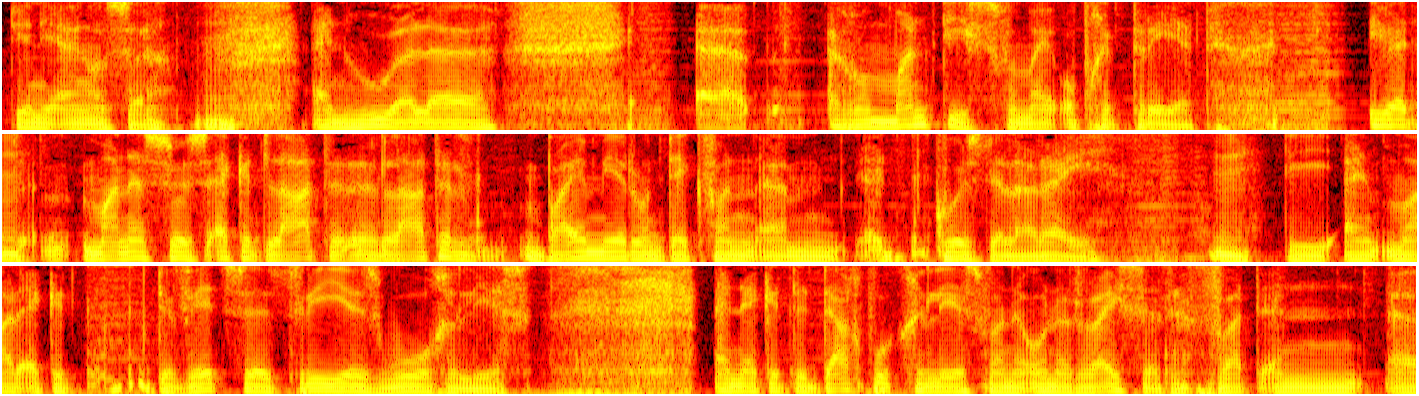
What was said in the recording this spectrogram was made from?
teen die Engelse. Hmm. En hoe hulle romanties vir my opgetree het. Jy weet hmm. manne soos ek het later later baie meer ontdek van ehm um, Koos de la Rey. Hmm. Die en, maar ek het De Wet se 3 Years War gelees. En ek het 'n dagboek gelees van 'n onderwyser wat in uh,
